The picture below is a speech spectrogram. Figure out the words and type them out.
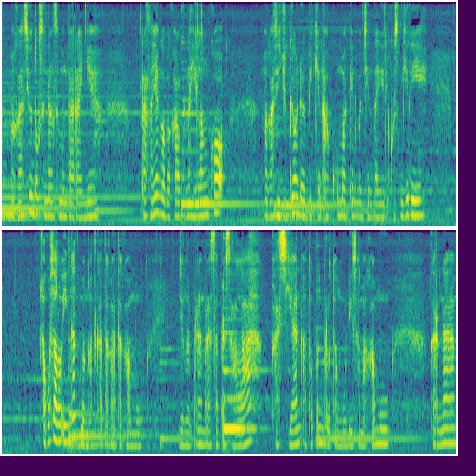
Makasih untuk senang sementaranya. Rasanya gak bakal pernah hilang kok. Makasih juga udah bikin aku makin mencintai diriku sendiri. Aku selalu ingat banget kata-kata kamu. Jangan pernah merasa bersalah, kasihan, ataupun berutang budi sama kamu. Karena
